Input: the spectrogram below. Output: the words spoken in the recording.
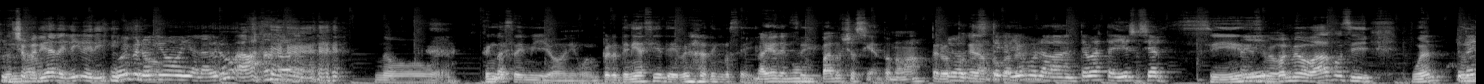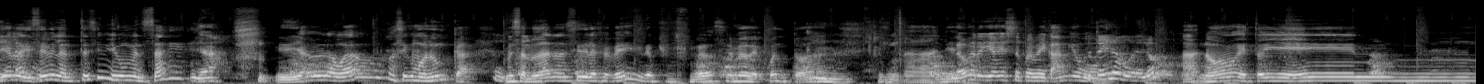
¿Dónde chopería delivery. Oye, pero no quiero ir al agro. Ah. No, weón. Tengo No. 6 millones, weón. Pero tenía 7, pero ahora tengo 6. No, yo tengo un palo 800 nomás, pero, Pero porque que se te tampoco cayó por la- el tema de estallido social. Sí, Ahí. se me golpeó abajo. Sí, weón. ¿Te Un día el revisé, me levanté y me llegó un mensaje. Ya. Y ya veo la weá, así como nunca. Me saludaron así del FP y después así el medio descuento. Ah, Mm. Ah, No, pero yo, yo siempre me cambio. ¿Tú estás en la modelo? Ah, no, estoy en.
